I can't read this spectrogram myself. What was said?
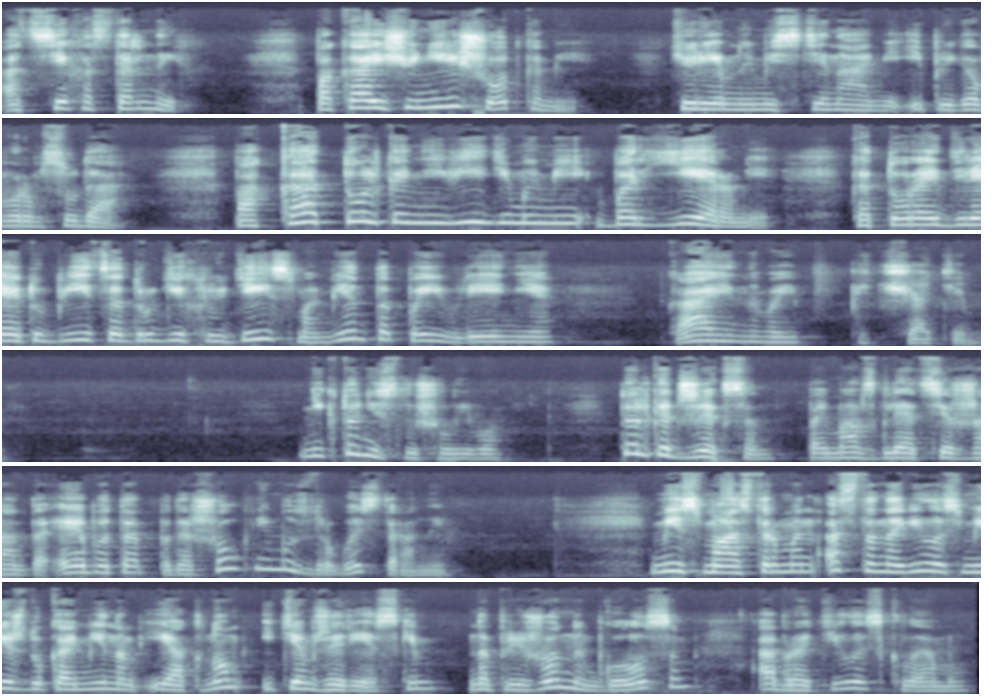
от всех остальных, пока еще не решетками, тюремными стенами и приговором суда, пока только невидимыми барьерами, которые отделяют убийц от других людей с момента появления Каиновой печати. Никто не слышал его. Только Джексон, поймав взгляд сержанта Эббота, подошел к нему с другой стороны. Мисс Мастермен остановилась между камином и окном и тем же резким, напряженным голосом обратилась к Лэму.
